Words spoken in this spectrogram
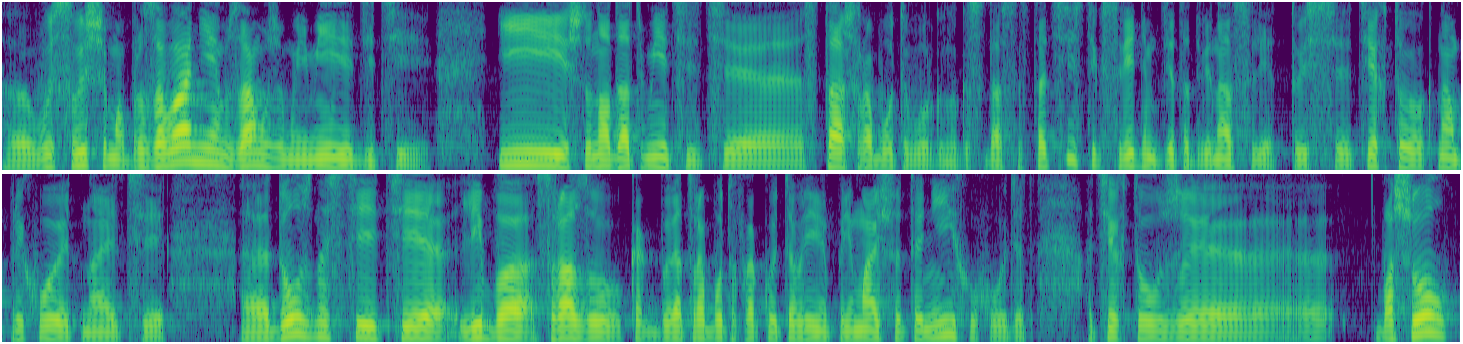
э, с высшим образованием, замужем и имеет детей. И, что надо отметить, э, стаж работы в органах государственной статистики в среднем где-то 12 лет. То есть э, те, кто к нам приходит на эти должности, те либо сразу, как бы отработав какое-то время, понимают, что это не их уходят, а те, кто уже э, вошел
